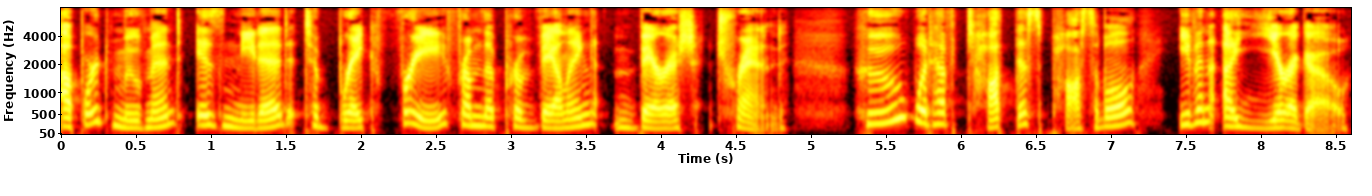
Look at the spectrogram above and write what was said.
upward movement is needed to break free from the prevailing bearish trend. Who would have taught this possible even a year ago?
